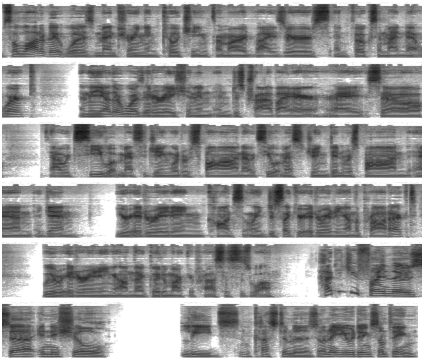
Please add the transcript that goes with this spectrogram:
So a lot of it was mentoring and coaching from our advisors and folks in my network. And the other was iteration and, and just trial by error, right? So I would see what messaging would respond. I would see what messaging didn't respond. And again, you're iterating constantly, just like you're iterating on the product. We were iterating on the go to market process as well. How did you find those uh, initial leads and customers? I know you were doing something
